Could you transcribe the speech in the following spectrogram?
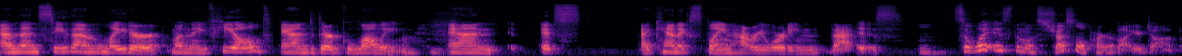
and then see them later when they've healed and they're glowing. Mhm. And it's, I can't explain how rewarding that is. Mhm. So, what is the most stressful part about your job?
